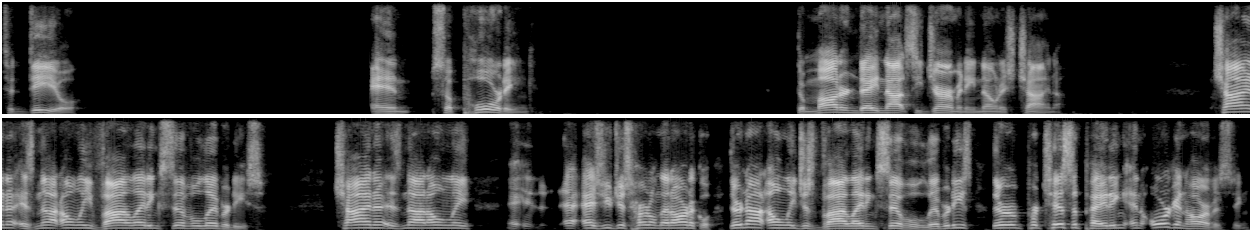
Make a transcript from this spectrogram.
to deal and supporting the modern day Nazi Germany known as China. China is not only violating civil liberties, China is not only, as you just heard on that article, they're not only just violating civil liberties, they're participating in organ harvesting.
